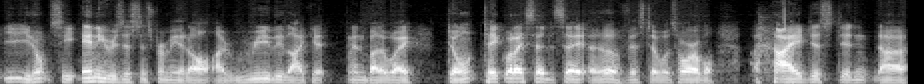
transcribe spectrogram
you don't see any resistance from me at all. I really like it. And by the way, don't take what I said to say, oh, Vista was horrible. I just didn't uh,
